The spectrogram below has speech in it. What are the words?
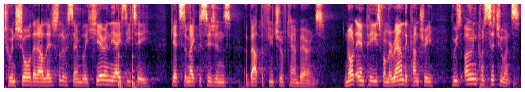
to ensure that our Legislative Assembly here in the ACT gets to make decisions about the future of Canberrans, not MPs from around the country whose own constituents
